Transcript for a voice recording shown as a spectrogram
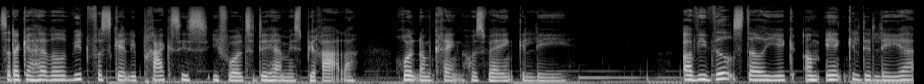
så der kan have været vidt forskellig praksis i forhold til det her med spiraler rundt omkring hos hver enkelt læge. Og vi ved stadig ikke, om enkelte læger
